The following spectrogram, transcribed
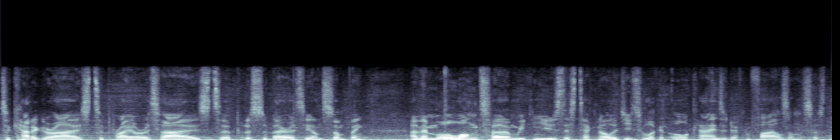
to categorize, to prioritize, to put a severity on something, and then more long term, we can use this technology to look at all kinds of different files on the system.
